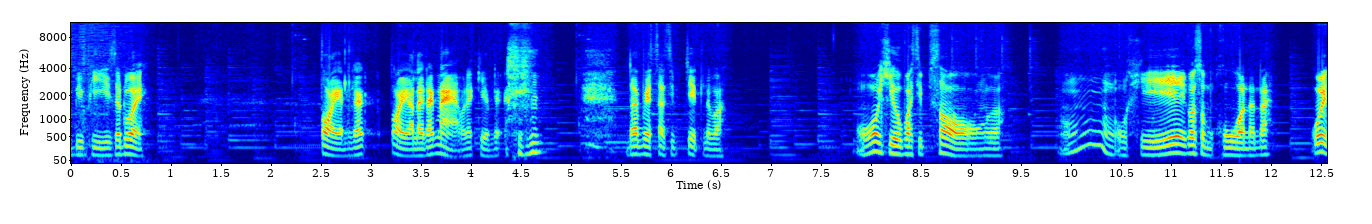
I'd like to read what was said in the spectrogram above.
MVP ซะด้วย ต่อยอะไรนักต่อยอะไรนักหนาวะเนะเกมเนี้ย ดาเมจ37เลยว่ะโอ้คิวไป12เหรออืมโอเค ก็สมควรนะนะโอ้ย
